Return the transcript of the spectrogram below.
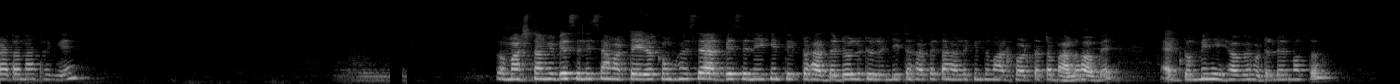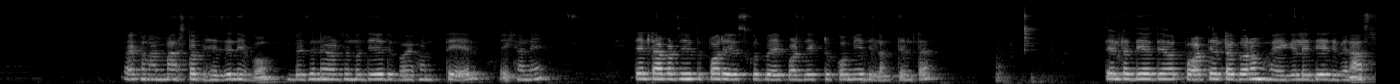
কাঁটা না থাকে। তো মাছটা আমি বেছে নিছি, আমারটা এরকম হয়েছে। আর বেছে নিয়ে কিন্তু একটু হাত দিয়ে ডলে ডলে নিতে হবে, তাহলে কিন্তু মাছ ভর্তাটা ভালো হবে, একদম মিহি হবে হোটেলের মতো। এখন আমি মাছটা ভেজে নেব। ভেজে নেওয়ার জন্য দিয়ে দেবো এখন তেল এখানে। তেলটা আবার যেহেতু পরে ইউজ করব, এই পর্যায়ে একটু কমিয়ে দিলাম তেলটা। তেলটা দিয়ে দেওয়ার পর তেলটা গরম হয়ে গেলে দিয়ে দিবেন আস্ত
